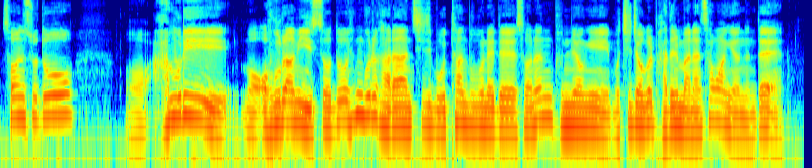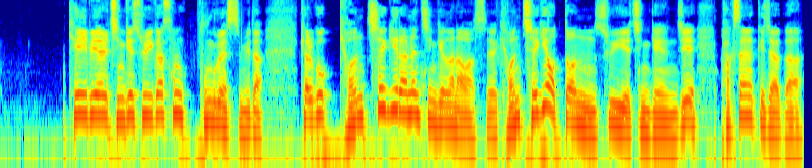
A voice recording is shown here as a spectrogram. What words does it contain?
선수도 어, 아무리 뭐 억울함이 있어도 흥분을 가라앉히지 못한 부분에 대해서는 분명히 뭐 지적을 받을 만한 상황이었는데 KBL 징계 수위가 참 궁금했습니다. 결국 견책이라는 징계가 나왔어요. 견책이 어떤 수위의 징계인지 박상혁 기자가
